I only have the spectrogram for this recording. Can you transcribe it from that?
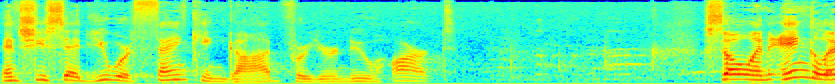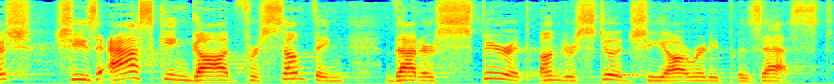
And she said, You were thanking God for your new heart. So in English, she's asking God for something that her spirit understood she already possessed.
